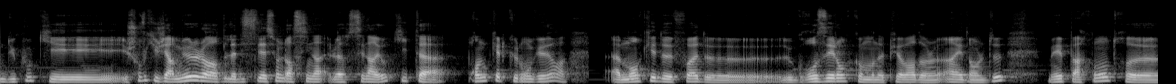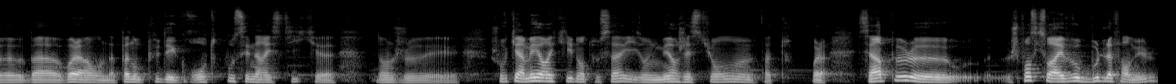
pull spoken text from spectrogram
du coup qui est, je trouve qu'ils gèrent mieux la distillation de leur, scéna- leur scénario, quitte à prendre quelques longueurs, à manquer de fois de, gros élans comme on a pu avoir dans le 1 et dans le 2, mais par contre, euh, bah voilà, on n'a pas non plus des gros trous scénaristiques dans le jeu. Et je trouve qu'il y a un meilleur équilibre dans tout ça, ils ont une meilleure gestion, enfin tout, voilà. C'est un peu le, je pense qu'ils sont arrivés au bout de la formule.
